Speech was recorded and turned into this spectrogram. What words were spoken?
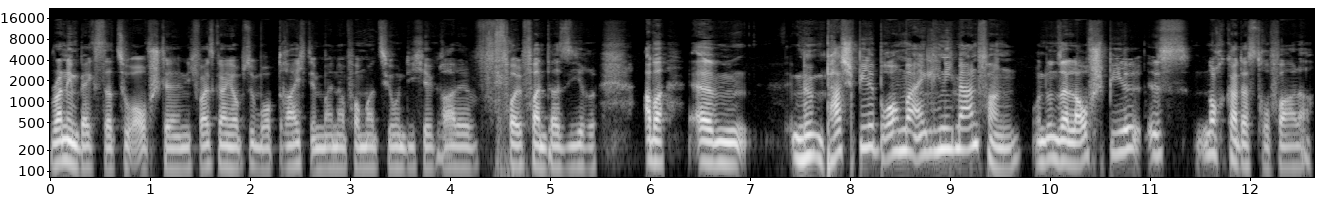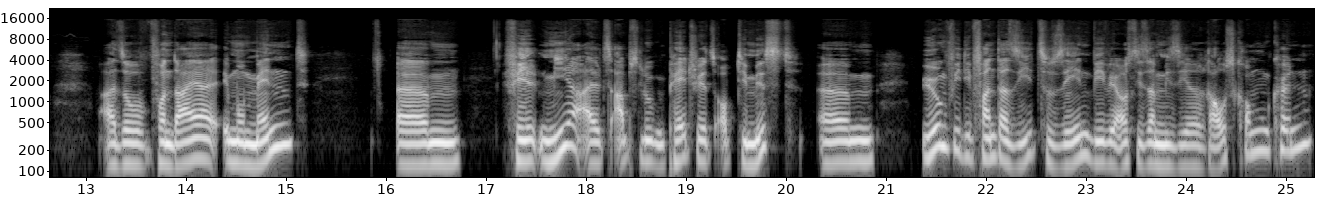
Running Backs dazu aufstellen. Ich weiß gar nicht, ob es überhaupt reicht in meiner Formation, die ich hier gerade voll fantasiere. Aber ähm, mit dem Passspiel brauchen wir eigentlich nicht mehr anfangen. Und unser Laufspiel ist noch katastrophaler. Also von daher im Moment ähm, fehlt mir als absoluten Patriots-Optimist ähm, irgendwie die Fantasie zu sehen, wie wir aus dieser Misere rauskommen können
